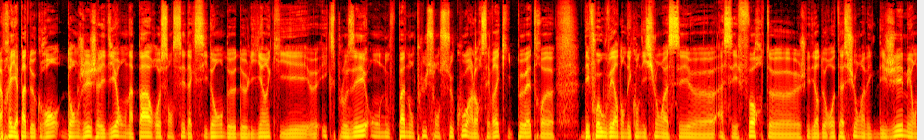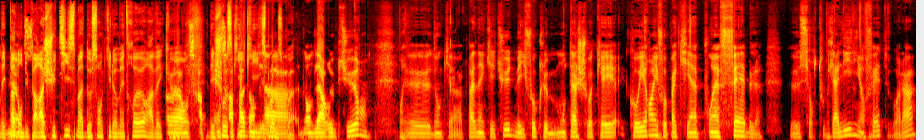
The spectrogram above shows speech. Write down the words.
Après, il n'y a pas de grand danger, j'allais dire. On n'a pas recensé d'accident, de, de, lien qui est euh, explosé. On n'ouvre pas non plus son secours. Alors c'est vrai qu'il peut être euh, des fois ouvert dans des conditions assez, euh, assez fortes, je vais dire de rotation avec des jets, mais on n'est pas dans du parachutisme à 200 km/h avec des choses qui, pas dans, de la, dans de la rupture. donc il n'y a pas d'inquiétude, mais il faut que le montage soit cohérent. Il ne faut pas qu'il y ait un point faible sur toute la ligne en fait, voilà.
